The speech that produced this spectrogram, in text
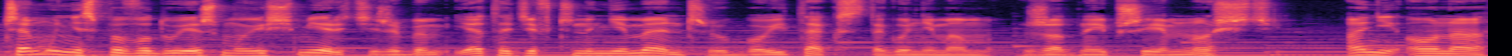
czemu nie spowodujesz mojej śmierci, żebym ja te dziewczyny nie męczył, bo i tak z tego nie mam żadnej przyjemności. Ani ona,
